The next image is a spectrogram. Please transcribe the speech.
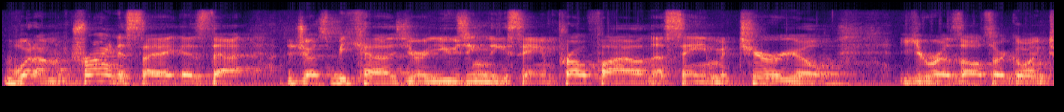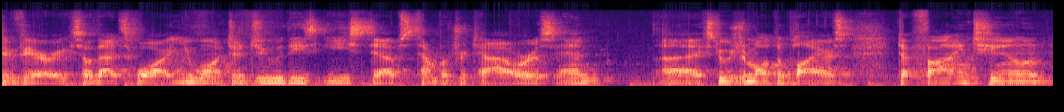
What I'm trying to say is that just because you're using the same profile and the same material, your results are going to vary. So that's why you want to do these E-steps, temperature towers, and uh, extrusion multipliers to fine tune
